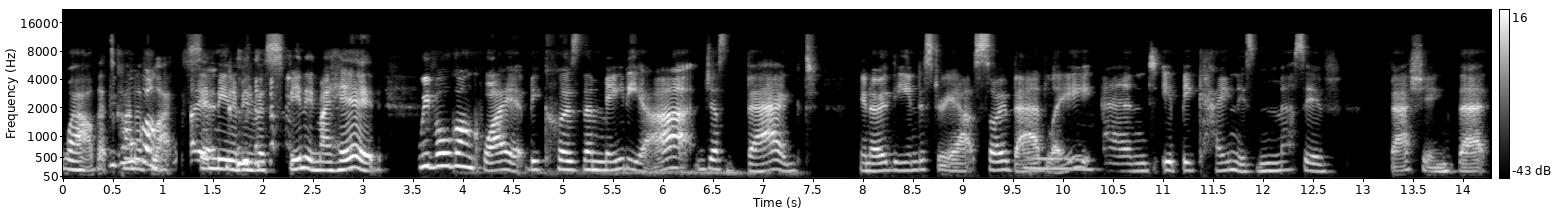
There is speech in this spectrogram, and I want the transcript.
wow, that's We've kind of like quiet. send me in a bit of a spin in my head. We've all gone quiet because the media just bagged, you know, the industry out so badly mm. and it became this massive bashing that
